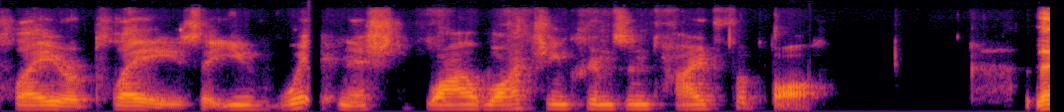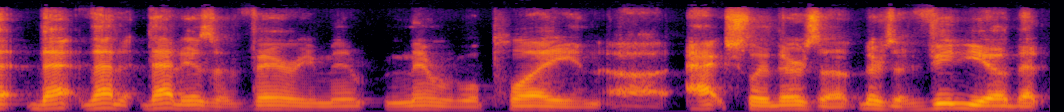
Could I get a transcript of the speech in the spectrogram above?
play or plays that you've witnessed while watching Crimson Tide football? That that that that is a very mem- memorable play, and uh, actually, there's a there's a video that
